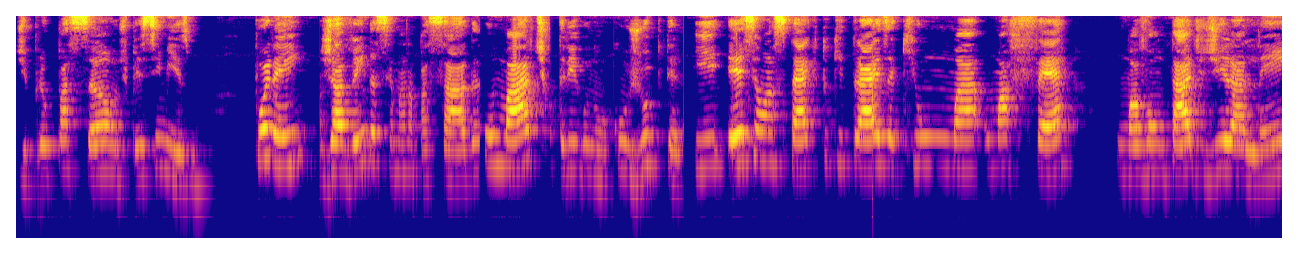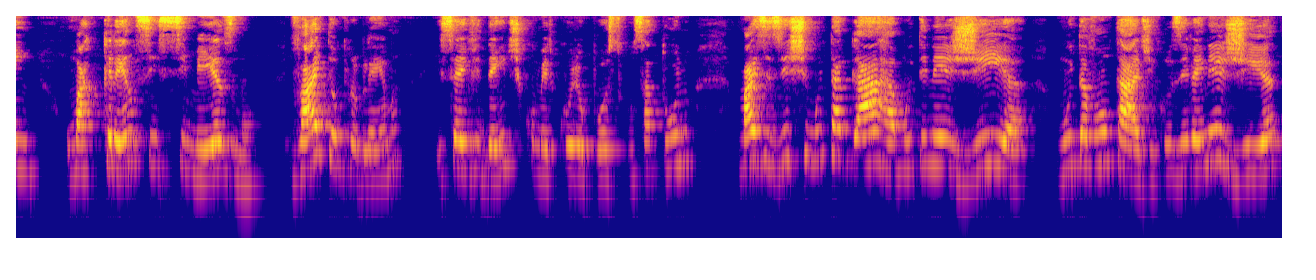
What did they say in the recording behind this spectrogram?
de preocupação, de pessimismo. Porém, já vem da semana passada o Marte trígono com Júpiter, e esse é um aspecto que traz aqui uma, uma fé, uma vontade de ir além, uma crença em si mesmo. Vai ter um problema, isso é evidente com Mercúrio oposto com Saturno, mas existe muita garra, muita energia, muita vontade. Inclusive, a energia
